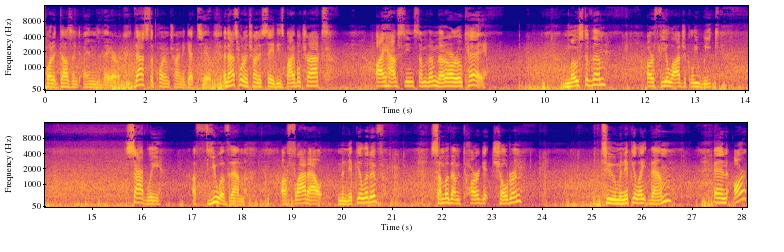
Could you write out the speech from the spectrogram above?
But it doesn't end there. That's the point I'm trying to get to. And that's what I'm trying to say. These Bible tracts, I have seen some of them that are okay. Most of them are theologically weak. Sadly, a few of them are flat out manipulative. Some of them target children to manipulate them. And our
